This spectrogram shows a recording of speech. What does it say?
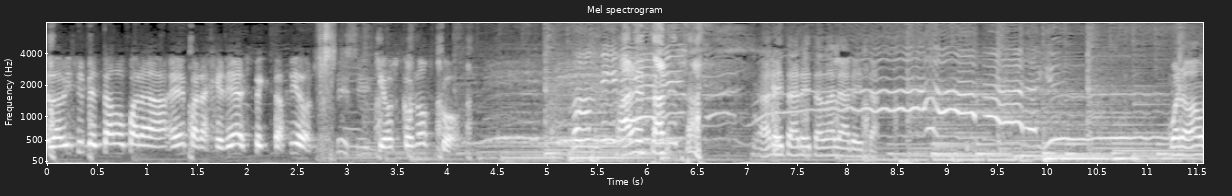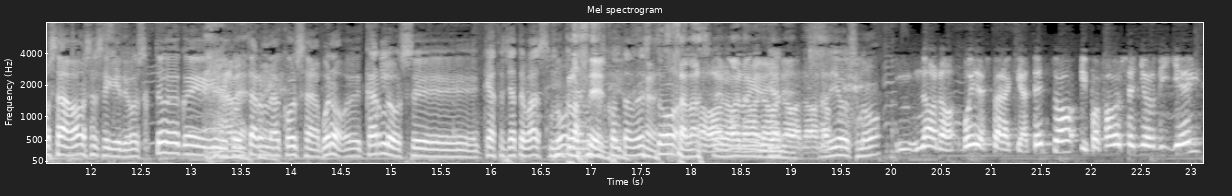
lo habéis inventado para, eh, para generar expectación. Que os conozco. Areta, areta. Areta, areta, dale areta. Bueno, vamos a, vamos a seguir. Os tengo que ver, contar venga. una cosa. Bueno, eh, Carlos, eh, ¿qué haces? ¿Ya te vas? ¿no? Un ¿Ya nos placer. has contado esto? Hasta la No, semana no, que no, viene. no, no. Adiós, ¿no? No, no, voy a estar aquí atento y por favor, señor DJ,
